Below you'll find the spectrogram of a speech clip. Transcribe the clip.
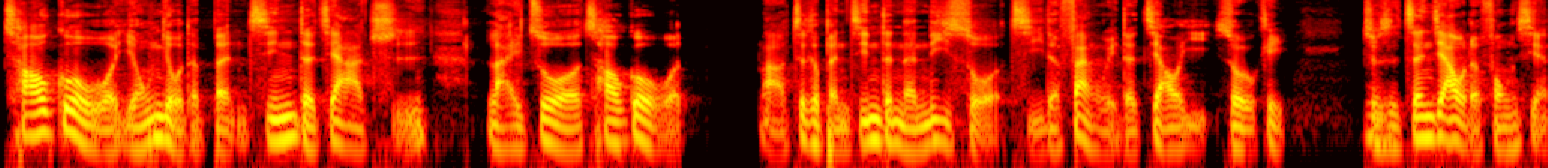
超过我拥有的本金的价值来做超过我啊这个本金的能力所及的范围的交易，所以我可以就是增加我的风险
